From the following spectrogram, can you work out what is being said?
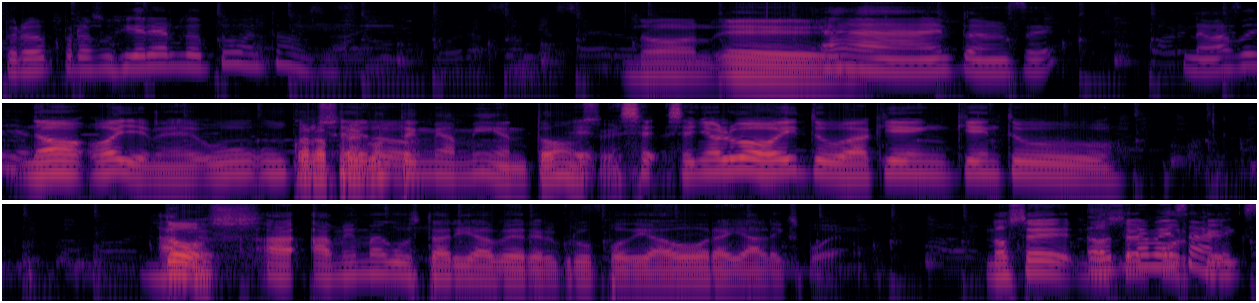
Pero, pero sugiere algo tú entonces. No, eh, Ah, entonces. Nada más soy yo. no, óyeme, un, un Pero crucero- pregúntenme a mí Eh, entonces. se- señor Boy, tú, ¿a quién, quién tú? A mí- Dos. A, a mí me gustaría ver el grupo de ahora y Alex Bueno. No sé, no Otra sé vez, por qué. Alex.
